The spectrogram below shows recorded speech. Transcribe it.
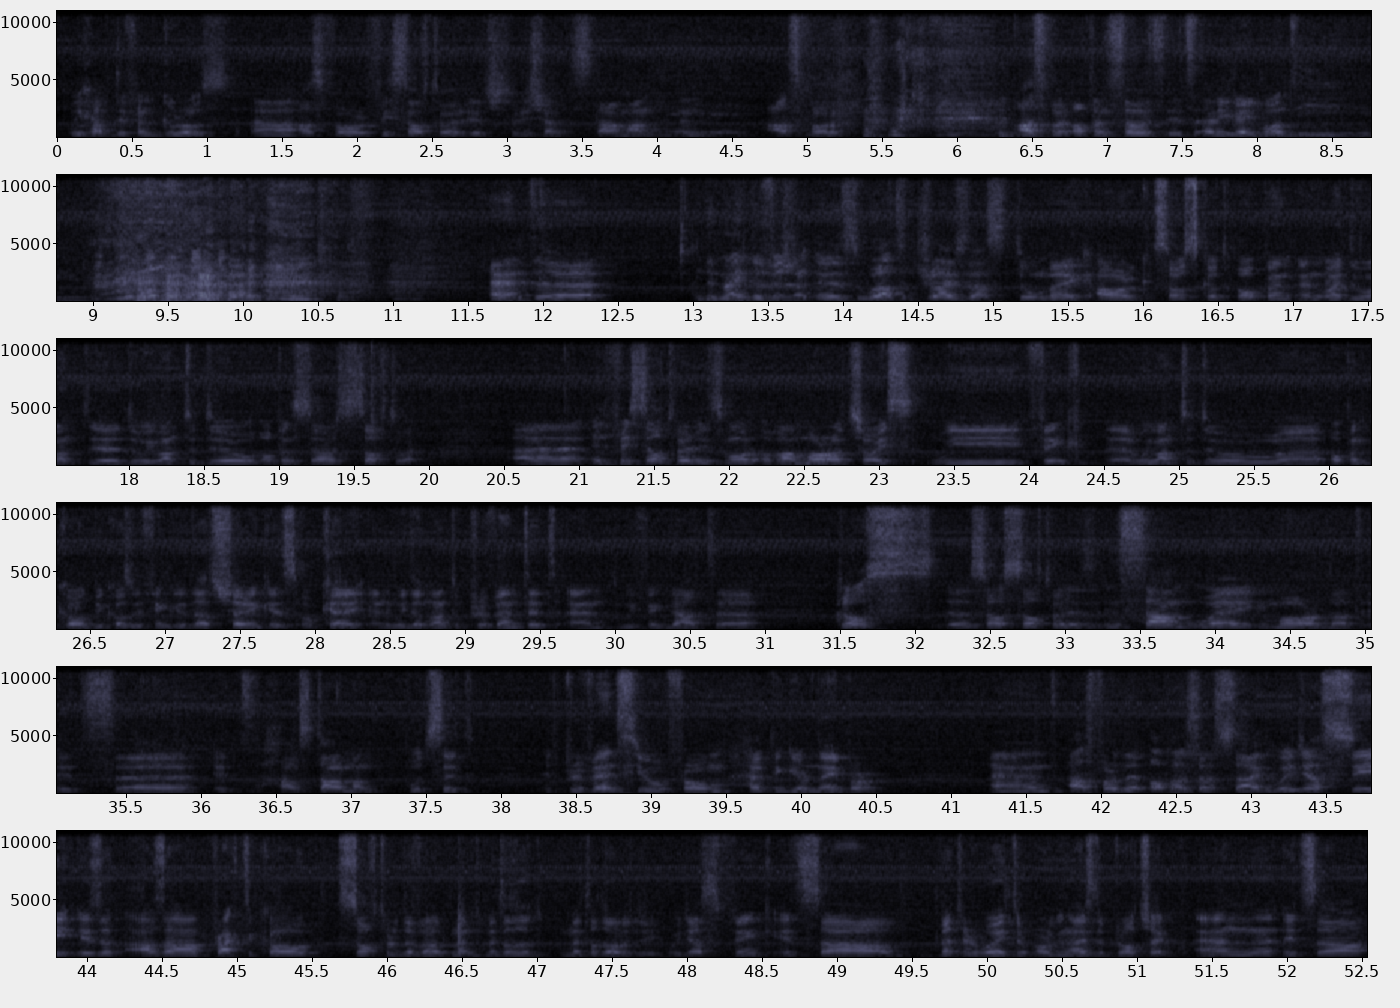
we have different gurus. Uh, as for free software, it's Richard Stallman, and as for as for open source, it's Eric Raymond. and uh, the main division is what drives us to make our source code open, and why do, we want, uh, do we want to do open source software. Uh, in free software, it's more of a moral choice. We think uh, we want to do uh, open code because we think that sharing is okay and we don't want to prevent it and we think that uh, closed uh, source software is in some way immoral, that it's, uh, it's how Stallman puts it, it prevents you from helping your neighbor. And as for the open source side, we just see is it as a practical software development methodology. We just think it's a better way to organize the project and it's a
